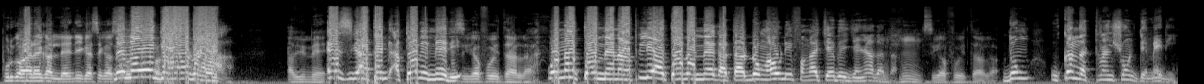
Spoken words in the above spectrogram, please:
Pour que aw yɛrɛ ka laɲini ka se ka mais sɔrɔ n'aw ye gɛlɛya don a la a bɛ mɛn est ce que a tɛ a tɔ bɛ mɛn de siga foyi t'a la bɔn n'a tɔ mɛnna pli a tɔ bɛ mɛn ka taa donc aw de fanga cɛ bɛ janya ka taa siga foyi t'a la. Donc u kan ka transition dɛmɛ de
